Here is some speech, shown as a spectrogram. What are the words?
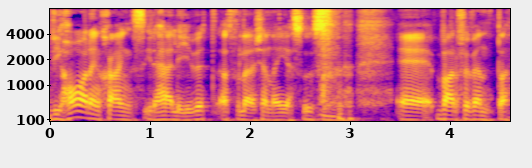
vi har en chans i det här livet att få lära känna Jesus. eh, varför vänta?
